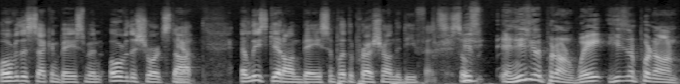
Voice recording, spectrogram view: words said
over the second baseman, over the shortstop, at least get on base and put the pressure on the defense. So he's, and he's going to put on weight. He's going to put on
